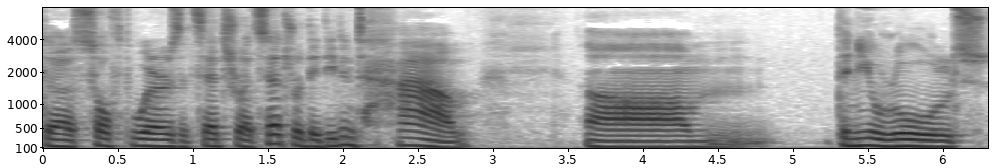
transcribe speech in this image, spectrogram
uh, softwares etc etc they didn't have um, the new rules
